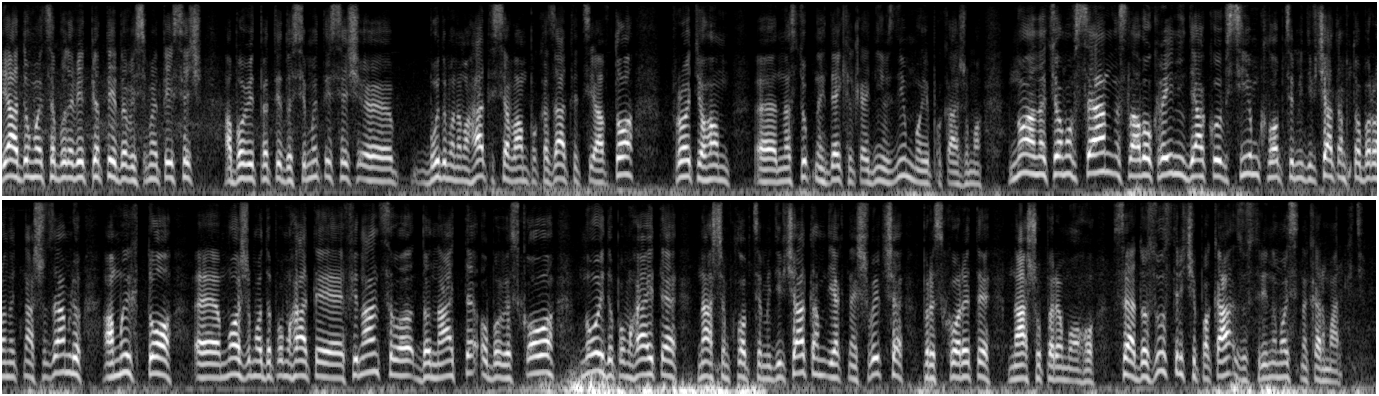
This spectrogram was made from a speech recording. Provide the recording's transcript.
Я думаю, це буде від 5 до 8 тисяч або від 5 до 7 тисяч. Е, Будемо намагатися вам показати ці авто. Протягом е, наступних декілька днів знімемо і покажемо. Ну а на цьому все. Слава Україні! Дякую всім хлопцям і дівчатам, хто боронить нашу землю. А ми, хто е, можемо допомагати фінансово, донатьте обов'язково. Ну і допомагайте нашим хлопцям і дівчатам якнайшвидше прискорити нашу перемогу. Все, до зустрічі, пока зустрінемось на кармаркеті.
